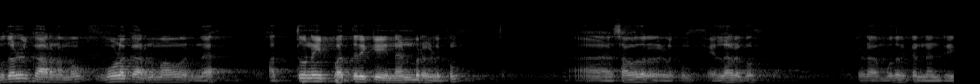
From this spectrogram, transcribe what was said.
முதல் காரணமும் மூல காரணமாகவும் இருந்தேன் அத்துணை பத்திரிகை நண்பர்களுக்கும் சகோதரர்களுக்கும் எல்லாருக்கும் என்னோடய முதற்கண் நன்றி.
